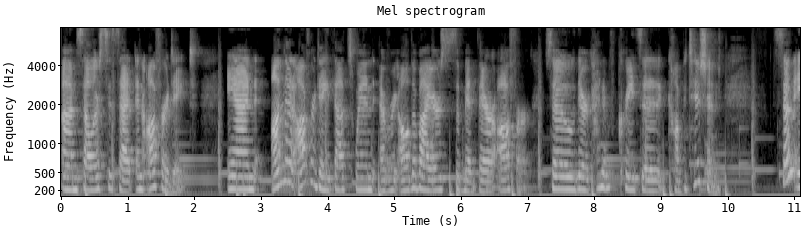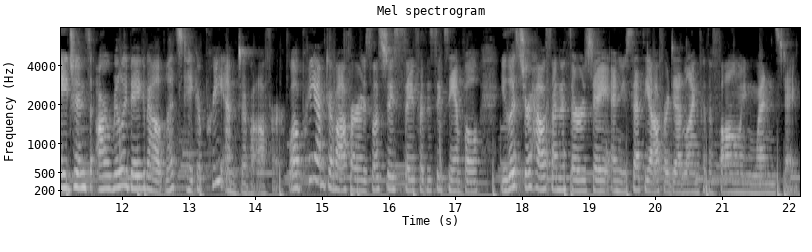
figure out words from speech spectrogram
um, sellers to set an offer date. And on that offer date, that's when every all the buyers submit their offer. So there kind of creates a competition. Agents are really big about let's take a preemptive offer. Well, preemptive offer is, let's just say for this example, you list your house on a Thursday and you set the offer deadline for the following Wednesday.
